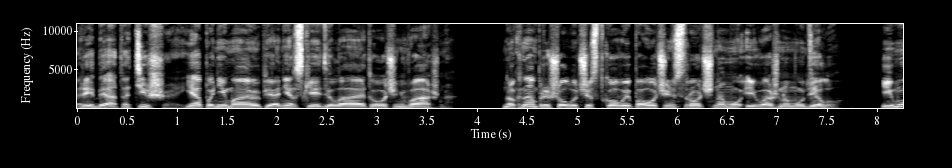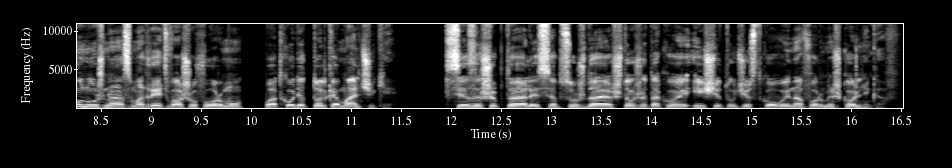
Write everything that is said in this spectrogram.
«Ребята, тише, я понимаю, пионерские дела – это очень важно. Но к нам пришел участковый по очень срочному и важному делу. Ему нужно осмотреть вашу форму, подходят только мальчики». Все зашептались, обсуждая, что же такое ищет участковый на форме школьников.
